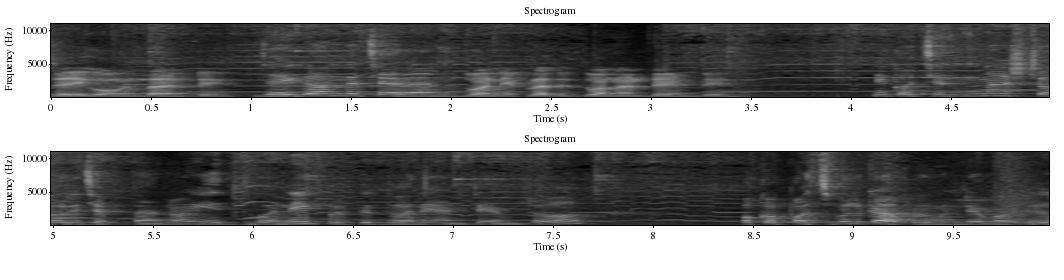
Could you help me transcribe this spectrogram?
జై గోవింద అంటే జయగోవింద చరణ్. ధ్వని ప్రతిధ్వని అంటే ఏంటి? నీకు ఒక చిన్న స్టోరీ చెప్తాను. ఈ ధ్వని ప్రతిధ్వని అంటే ఏమిటో ఒక పశువుల కాపురం ఉండేవాడు.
